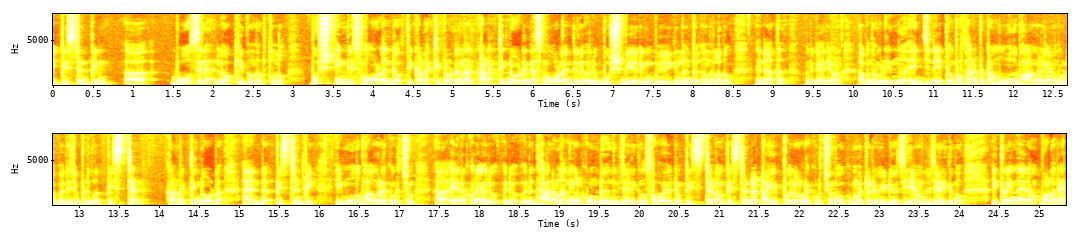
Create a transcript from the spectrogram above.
ഈ പിസ്റ്റൺ പിൻ ബോസിൽ ലോക്ക് ചെയ്ത് നിർത്തുന്നു. Bush in the small end of the connecting rod എന്നാൽ കണക്റ്റിംഗ് റോഡിന്റെ സ്മോൾ എൻഡിൽ ഒരു ബുഷ് ബിയറിംഗ് ഉപയോഗിക്കുന്നുണ്ട് എന്നുള്ളതും ഇതിനകത്ത് ഒരു കാര്യമാണ്. അപ്പോൾ നമ്മൾ ഇന്ന് എഞ്ചിന്റെ ഏറ്റവും പ്രധാനപ്പെട്ട മൂന്ന് ഭാഗങ്ങളെയാണ് നമ്മൾ പരിചയപ്പെടുത്തുന്നത്. Piston connecting rod and piston pin ഈ മൂന്ന് ഭാഗങ്ങളെക്കുറിച്ചും ഏറെക്കുറെ ഒരു ഒരു ഒരു ധാരണ നിങ്ങൾക്കുണ്ട് എന്ന് വിചാരിക്കുന്നു. സ്വാഭാവികമായിട്ടും പിസ്റ്റണും പിസ്റ്റന്റെ ടൈപ്പുകളെ കുറിച്ചും നമുക്ക് മറ്റൊരു വീഡിയോ ചെയ്യാമെന്ന് വിചാരിക്കുന്നു. ഇത്രയും നേരം വളരെ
